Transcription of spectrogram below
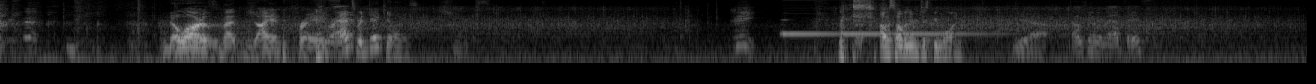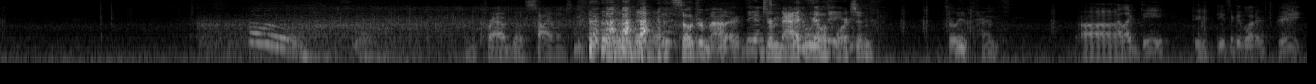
No R's in that giant phrase. Right. That's ridiculous. G. I was hoping there would just be one. Yeah. I was gonna be mad face. And the crowd goes silent. It's so dramatic. The Dramatic Wheel of. Fortune. It's really intense. Uh, I like D. D. D's a good letter. B.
